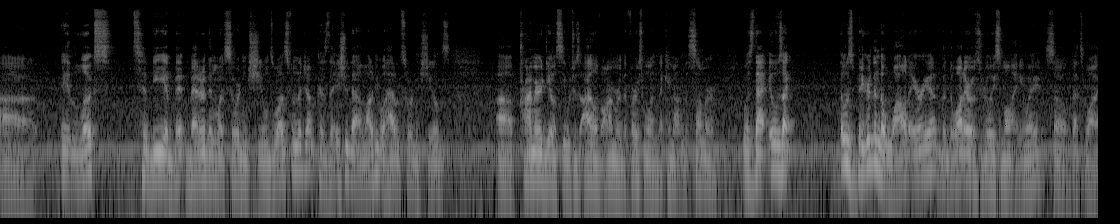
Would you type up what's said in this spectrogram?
uh, it looks to be a bit better than what Sword and Shields was from the jump. Because the issue that a lot of people had with Sword and Shields, uh, primary DLC, which was Isle of Armor, the first one that came out in the summer, was that it was like it was bigger than the wild area, but the wild area was really small anyway. So that's why.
